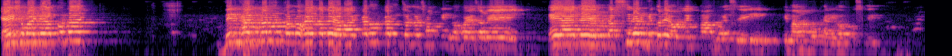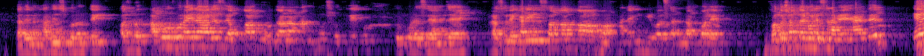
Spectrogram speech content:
এই সময়টা এতটাই দীর্ঘায়ু কারোর জন্য হয়ে যাবে, আবার কারোর কারোর জন্য সংকীর্ণ হয়ে যাবে। এই আয়াতের ভিতরে উল্লেখ করা হয়েছে, ইমাম বুখারী ও মুসলিম। তাদের হাদিস গ্রন্থে হযরত আবু হুরায়রা রাদিয়াল্লাহু তাআলা আনহু সূত্রে করেছেন যে, রাসূল করিম সাল্লাল্লাহু আলাইহি ওয়াসাল্লাম বলেন, গত সপ্তাহে বলেছিলাম, এই আয়াতের এই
